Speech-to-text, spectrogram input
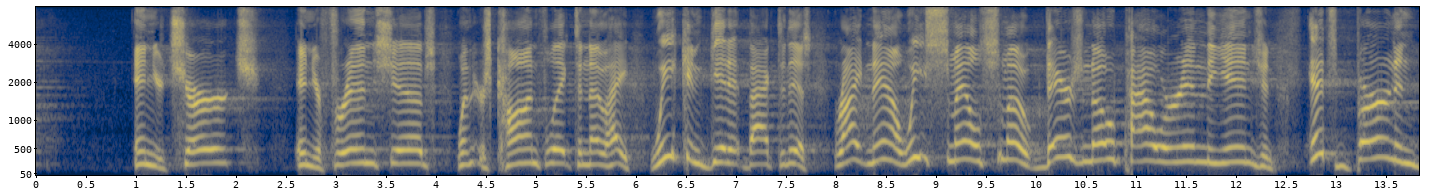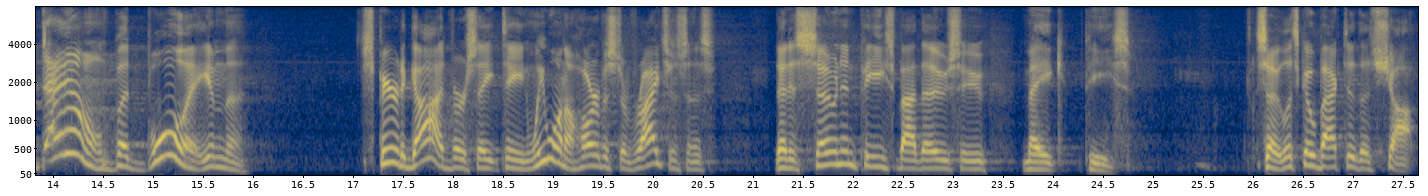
in your church? in your friendships, when there's conflict, to know, hey, we can get it back to this. Right now, we smell smoke. There's no power in the engine. It's burning down. But boy, in the Spirit of God, verse 18, we want a harvest of righteousness that is sown in peace by those who make peace. So let's go back to the shop.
